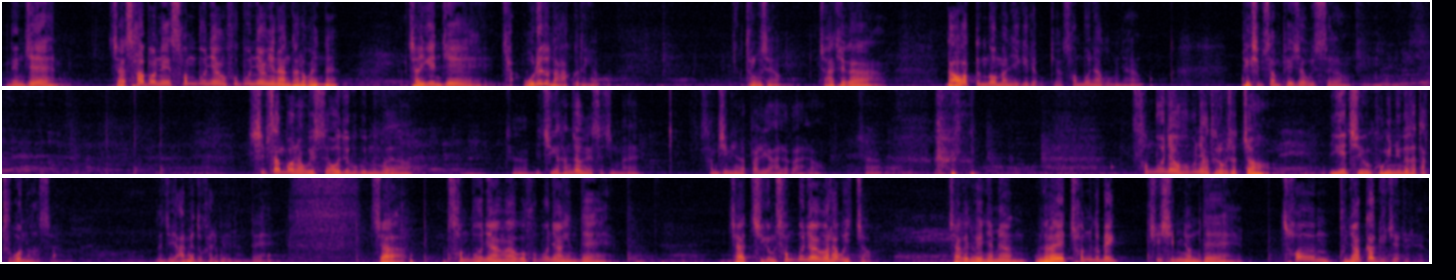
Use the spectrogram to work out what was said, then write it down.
근데 이제 자, 4번에 선분양, 후분양이라는 단어가 있나요? 자, 이게 이제 자, 올해도 나왔거든요. 들어보세요. 자, 제가 나왔던 것만 얘기를 해볼게요. 선분양, 후분양. 113페이지 하고 있어요. 음. 13번 하고 있어요. 어디 보고 있는 거예요? 음. 자, 미치게 한정했어 정말. 30일이나 빨리 알아가요. 자, 선분양, 후분양 들어보셨죠? 이게 지금 공인중개사 딱 두 번 나왔어요. 어, 이제 야매도 가르쳐 드리는데, 자, 선분양하고 후분양인데, 자, 지금 선분양을 하고 있죠. 자, 근데 왜냐면 우리나라에 1970년대 처음 분양가 규제를 해요.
